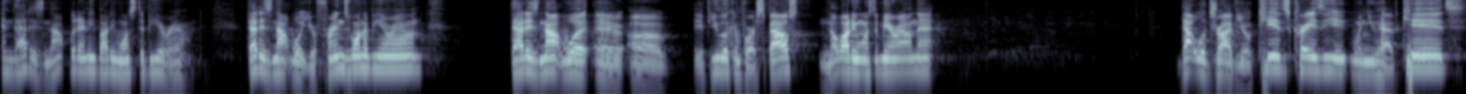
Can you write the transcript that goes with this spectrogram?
And that is not what anybody wants to be around. That is not what your friends want to be around. That is not what, uh, uh, if you're looking for a spouse, nobody wants to be around that. That will drive your kids crazy when you have kids.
